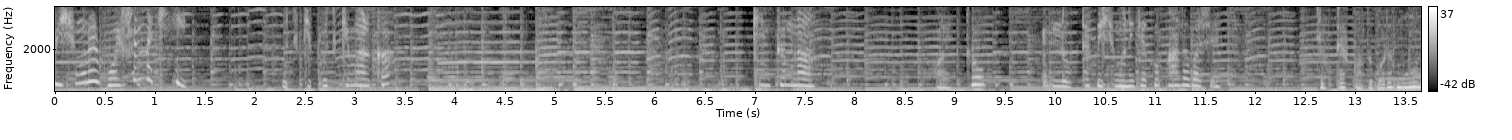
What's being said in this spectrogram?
পিসিমণির বয়ফ্রেন্ড নাকি? ফুচকি ফুচকি মার্কা। কিন্তু না, হয়তো লোকটা পিসিমণিকে খুব ভালোবাসে। লোকটার কত বড় মন।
